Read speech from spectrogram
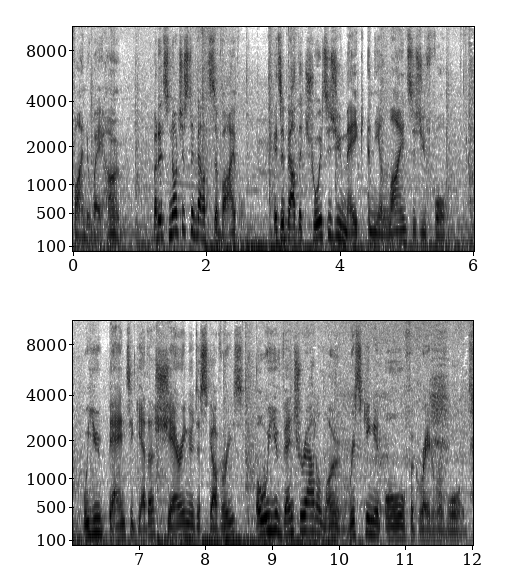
find a way home. But it's not just about survival, it's about the choices you make and the alliances you form. Will you band together, sharing your discoveries, or will you venture out alone, risking it all for greater rewards?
